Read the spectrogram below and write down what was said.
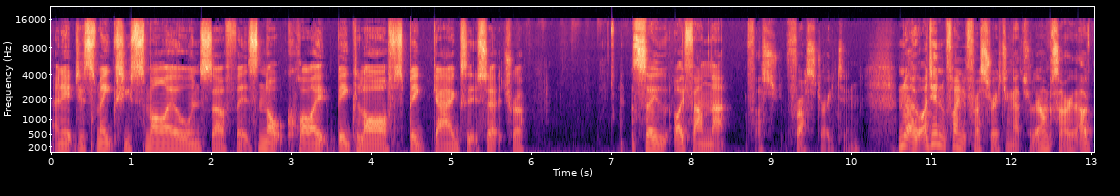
and it just makes you smile and stuff. It's not quite big laughs, big gags, etc. So I found that frust- frustrating. No, I didn't find it frustrating. Actually, I'm sorry. I've,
